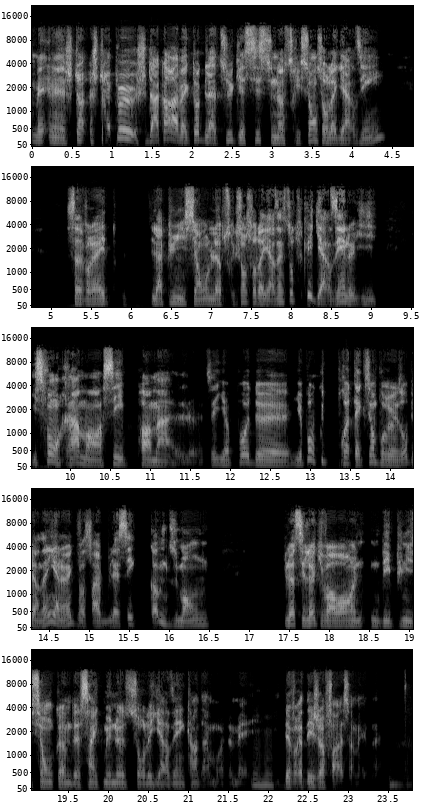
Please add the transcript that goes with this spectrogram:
Mais, je suis un- peu. Je suis d'accord avec toi que là-dessus que si c'est une obstruction sur le gardien, ça devrait être la punition, l'obstruction sur le gardien. Surtout que les gardiens, là, ils, ils se font ramasser pas mal. Il n'y a, pas de- il y a pas beaucoup de protection pour eux autres. Puis il y en a un, il y en a un qui va se faire blesser comme du monde. Puis là, c'est là qu'il va avoir une- des punitions comme de 5 minutes sur les gardiens, quant à moi. là. Mais Mhm. il devrait déjà faire ça maintenant.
